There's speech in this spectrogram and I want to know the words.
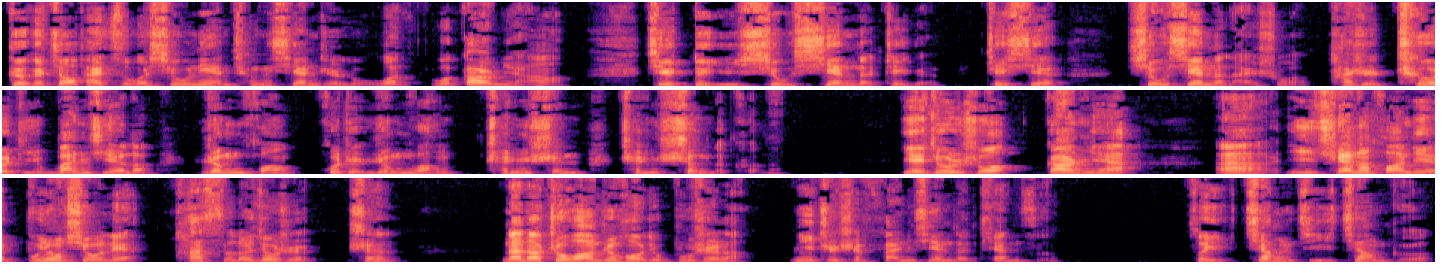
各个教派自我修炼成仙之路，我我告诉你啊，其实对于修仙的这个这些修仙的来说，它是彻底完结了人皇或者人王成神成圣的可能。也就是说，告诉你啊，以前的皇帝不用修炼。他死了就是神，那到周王之后就不是了，你只是凡间的天子，所以降级降格，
